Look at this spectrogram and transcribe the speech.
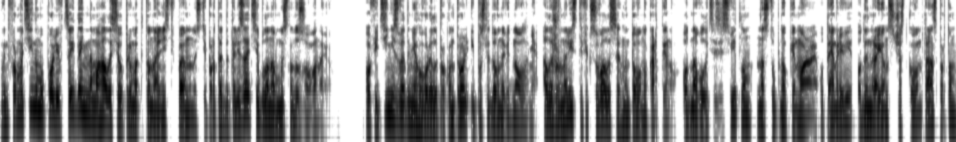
В інформаційному полі в цей день намагалися отримати тональність впевненості, проте деталізація була навмисно дозованою. Офіційні зведення говорили про контроль і послідовне відновлення, але журналісти фіксували сегментовану картину: одна вулиця зі світлом, наступна в Кемара у темряві, один район з частковим транспортом,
